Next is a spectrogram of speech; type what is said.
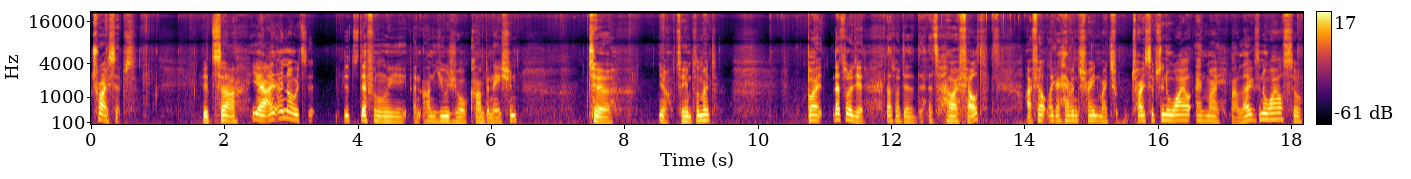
triceps. It's uh yeah, I, I know it's it's definitely an unusual combination to you know to implement. But that's what I did. That's what I did. That's how I felt. I felt like I haven't trained my tri- triceps in a while and my my legs in a while, so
